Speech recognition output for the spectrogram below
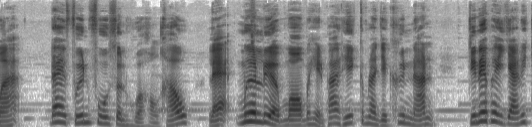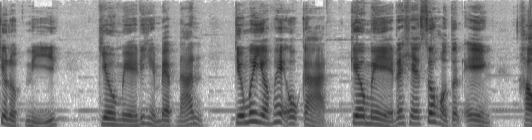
มะได้ฟื้นฟูส่วนหัวของเขา และเมื่อเหลือบมองไปเห็นพระอาทิตย์กำลังจะขึ้นนั้น จึงได้พยายามที่จะหลบหนี เกียวเมที่เห็นแบบนั้น จึงไม่ยอมให้โอกาส เกียวเมได้ใช้โซ่ของตนเอง เข้า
